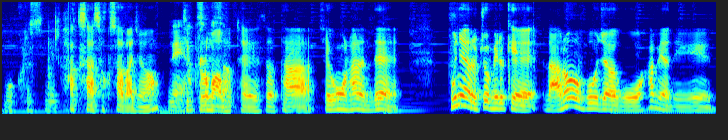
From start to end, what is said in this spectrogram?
뭐 그렇습니다. 학사, 석사 과정, 네, 디플로마부터 해서 다 제공을 하는데 분야를 좀 이렇게 나눠보자고 하면은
